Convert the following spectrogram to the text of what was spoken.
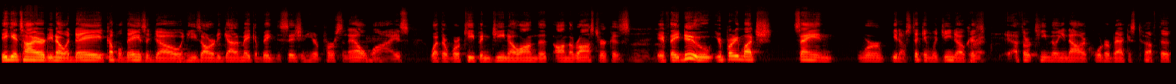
he gets hired, you know, a day, a couple days ago, and he's already got to make a big decision here, personnel wise, whether we're keeping Geno on the on the roster because Mhm. if they do, you're pretty much saying we're you know sticking with Geno because a thirteen million dollar quarterback is tough to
